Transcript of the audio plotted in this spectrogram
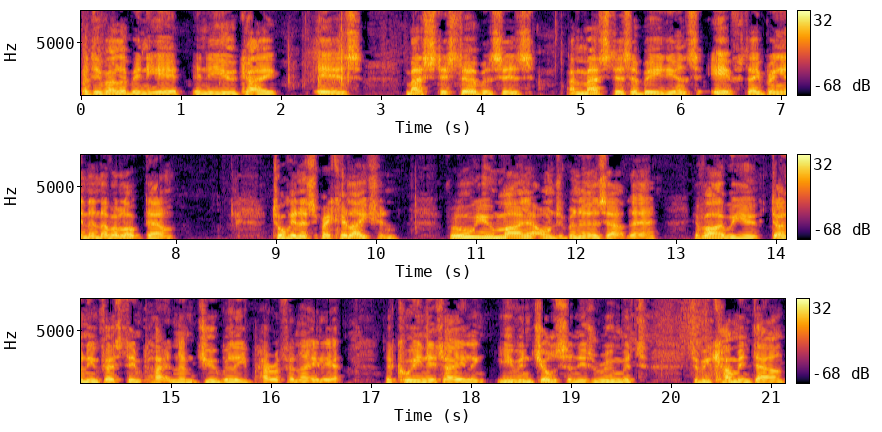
are developing here in the UK, is mass disturbances and mass disobedience if they bring in another lockdown. Talking of speculation, for all you minor entrepreneurs out there, if I were you, don't invest in platinum jubilee paraphernalia. The Queen is ailing. Even Johnson is rumoured to be coming down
